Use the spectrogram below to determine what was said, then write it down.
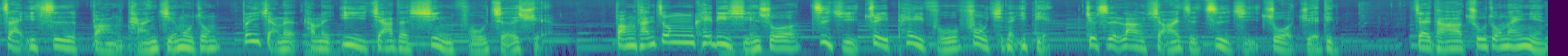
在一次访谈节目中分享了他们一家的幸福哲学。访谈中，黑立行说自己最佩服父亲的一点，就是让小孩子自己做决定。在他初中那一年。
